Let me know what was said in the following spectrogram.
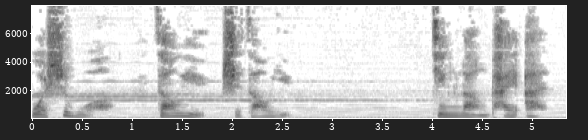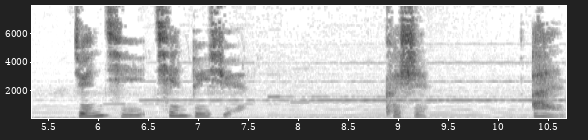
我是我，遭遇是遭遇。惊浪拍岸，卷起千堆雪。可是，岸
